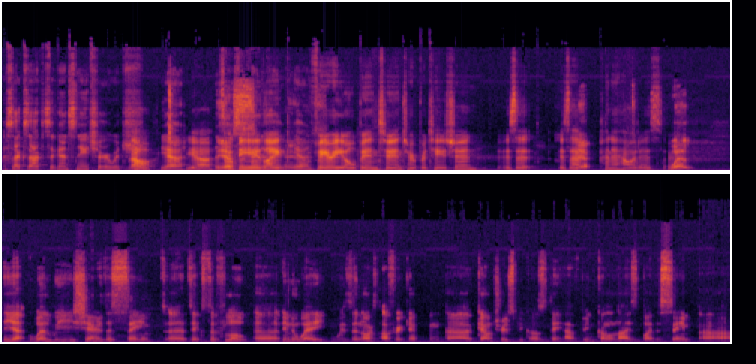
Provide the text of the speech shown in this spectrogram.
like, sex acts against nature, which oh yeah yeah, it yes. be like yeah. very open to interpretation. Is it is that yeah. kind of how it is? Or? Well, yeah, well we share the same uh, text flow uh, in a way with the North African uh, countries because they have been colonized by the same uh,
